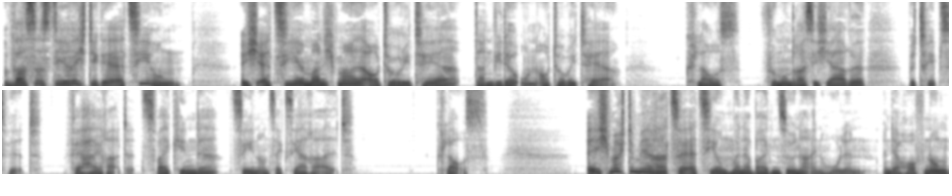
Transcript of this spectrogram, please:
Was ist die richtige Erziehung? Ich erziehe manchmal autoritär, dann wieder unautoritär. Klaus, 35 Jahre, Betriebswirt, verheiratet, zwei Kinder, zehn und sechs Jahre alt. Klaus, ich möchte mir Rat zur Erziehung meiner beiden Söhne einholen, in der Hoffnung,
